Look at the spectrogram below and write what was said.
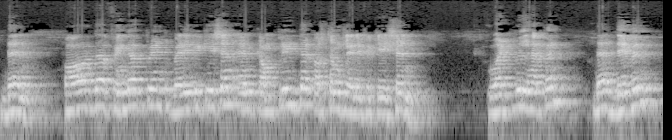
Then, for the fingerprint verification and complete the custom clarification what will happen that they will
